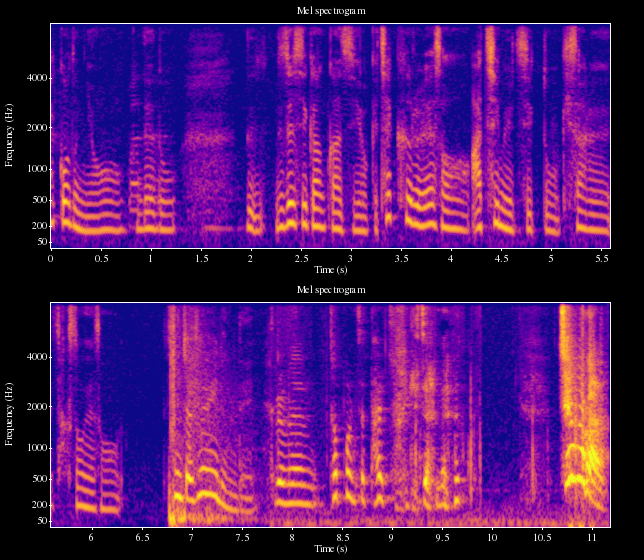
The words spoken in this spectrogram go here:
했거든요. 근데도 늦, 늦은 시간까지 이렇게 체크를 해서 아침 일찍 또 기사를 작성해서 심지어 휴일인데 그러면 첫 번째 탈출 기자는 최보란.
